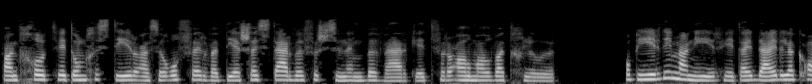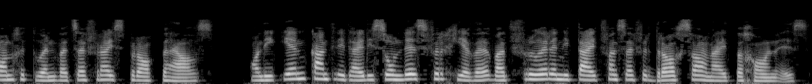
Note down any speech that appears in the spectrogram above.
want God het omgestuur als een offer wat dier sy sterwe versoening bewerk het voor allemaal wat gloe. Op hierdie manier het hij duidelijk aangetoon wat sy vrijspraak behels. Aan die een kant het hij die zondes vergewe wat vroeger in die tijd van zijn verdraagzaamheid begaan is,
